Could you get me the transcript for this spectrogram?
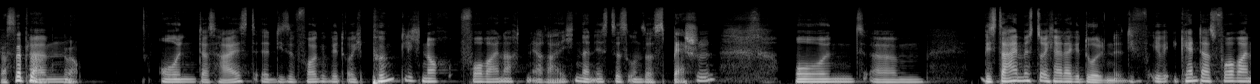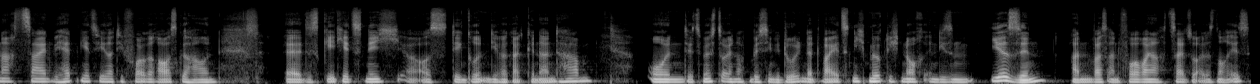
das ist der Plan. Ähm, genau. Und das heißt, äh, diese Folge wird euch pünktlich noch vor Weihnachten erreichen. Dann ist es unser Special. Und ähm, bis dahin müsst ihr euch leider gedulden. Die, ihr, kennt das Vorweihnachtszeit. Wir hätten jetzt, wie gesagt, die Folge rausgehauen. Äh, das geht jetzt nicht äh, aus den Gründen, die wir gerade genannt haben. Und jetzt müsst ihr euch noch ein bisschen gedulden. Das war jetzt nicht möglich, noch in diesem Irrsinn, an was an Vorweihnachtszeit so alles noch ist,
